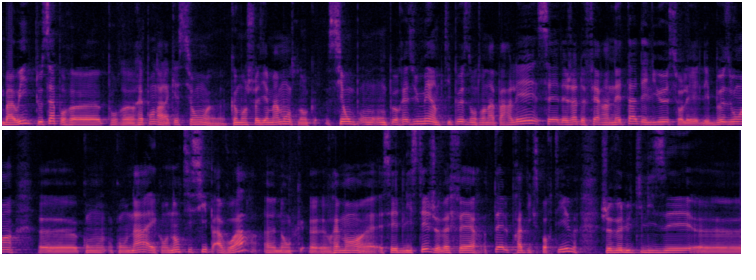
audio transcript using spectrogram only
Bah oui, tout ça pour, euh, pour répondre à la question euh, comment choisir ma montre. Donc, si on, on, peut résumer un petit peu ce dont on a parlé, c'est déjà de faire un état des lieux sur les, besoins euh, qu'on a et qu'on anticipe avoir. Euh, donc, euh, vraiment essayer de lister je vais faire telle pratique sportive, je veux l'utiliser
